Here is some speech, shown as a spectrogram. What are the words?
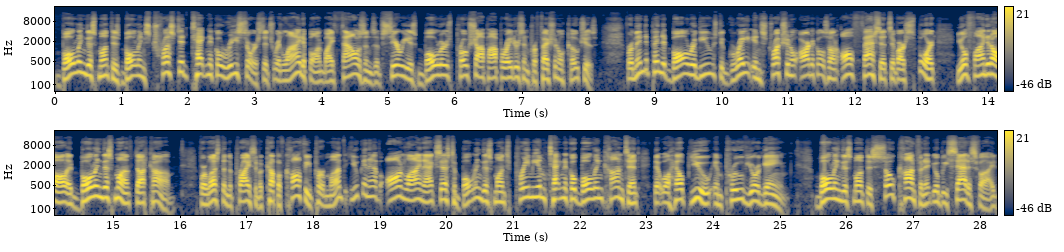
Bowling this month is bowling's trusted technical resource that's relied upon by thousands of serious bowlers, pro shop operators, and professional coaches. From independent ball reviews to great instructional articles on all facets of our sport, you'll find it all at bowlingthismonth.com. For less than the price of a cup of coffee per month, you can have online access to Bowling This Month's premium technical bowling content that will help you improve your game. Bowling this month is so confident you'll be satisfied,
